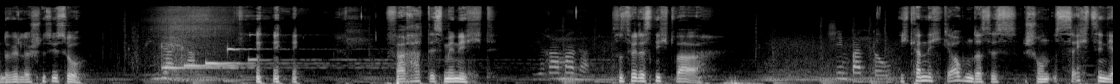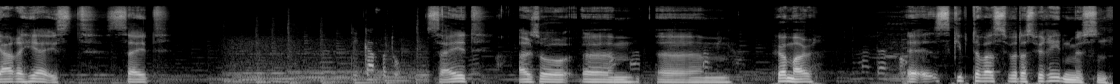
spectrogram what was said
Oder wir löschen sie so. Verrat es mir nicht. Sonst wird es nicht wahr. Ich kann nicht glauben, dass es schon 16 Jahre her ist, seit... Seit... Also, ähm, ähm... Hör mal. Äh, es gibt da was, über das wir reden müssen.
